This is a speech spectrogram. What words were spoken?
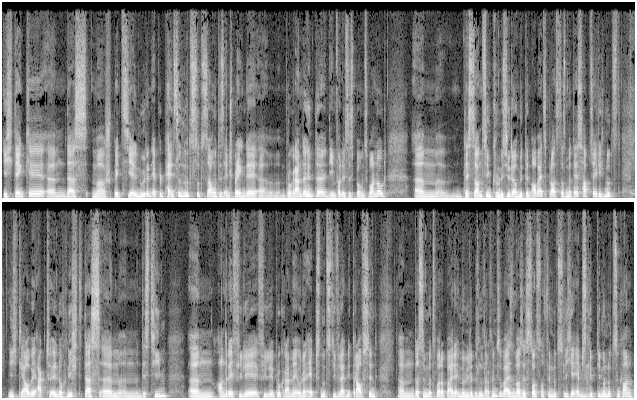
ich denke, ähm, dass man speziell nur den Apple Pencil nutzt sozusagen und das entsprechende äh, Programm dahinter. In dem Fall ist es bei uns OneNote. Ähm, das dann synchronisiert auch mit dem Arbeitsplatz, dass man das hauptsächlich nutzt. Ich glaube aktuell noch nicht, dass ähm, ähm das Team ähm, andere viele, viele Programme oder Apps nutzt, die vielleicht mit drauf sind. Ähm, da sind wir zwar dabei, da immer wieder ein bisschen darauf hinzuweisen, was es sonst noch für nützliche Apps mhm. gibt, die man nutzen kann.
